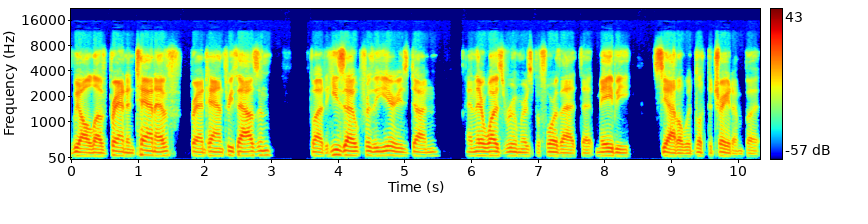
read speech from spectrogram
we all love Brandon Tanev, Brantan 3000, but he's out for the year. He's done. And there was rumors before that that maybe Seattle would look to trade him, but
